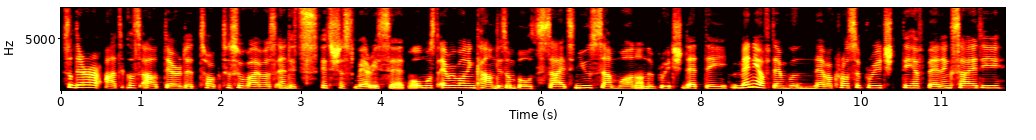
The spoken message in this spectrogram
So there are articles out there that talk to survivors and it's it's just very sad. Almost everyone in counties on both sides knew someone on the bridge that day. Many of them will never cross a bridge. They have bad anxiety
